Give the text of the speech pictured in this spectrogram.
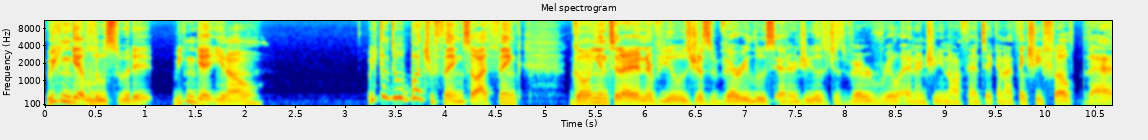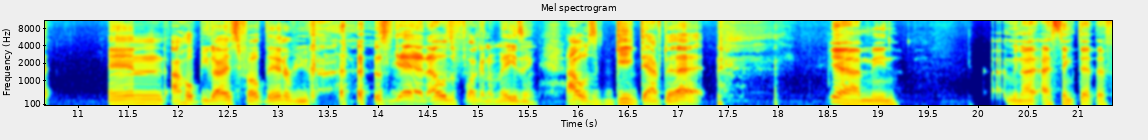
We can get loose with it. We can get, you know, we can do a bunch of things. So I think going into that interview, it was just very loose energy. It was just very real energy and authentic. And I think she felt that and I hope you guys felt the interview. because, yeah, that was fucking amazing. I was geeked after that. yeah, I mean, I mean, I, I think that the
